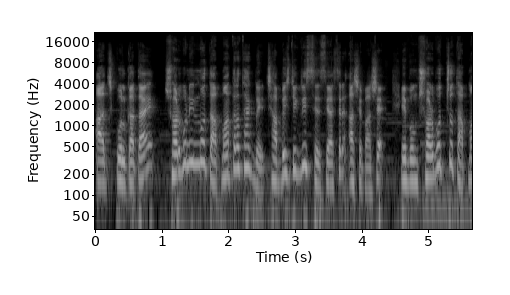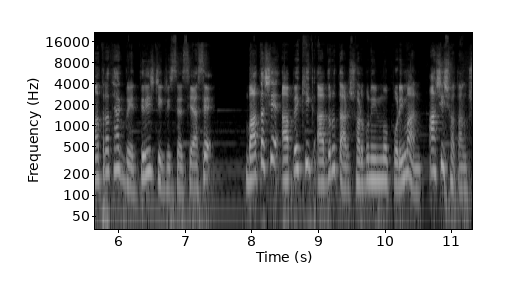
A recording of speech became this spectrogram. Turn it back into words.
আজ কলকাতায় সর্বনিম্ন তাপমাত্রা থাকবে ছাব্বিশ ডিগ্রি সেলসিয়াসের আশেপাশে এবং সর্বোচ্চ তাপমাত্রা থাকবে তিরিশ ডিগ্রি সেলসিয়াসে। বাতাসে আপেক্ষিক আর্দ্রতার সর্বনিম্ন পরিমাণ আশি শতাংশ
